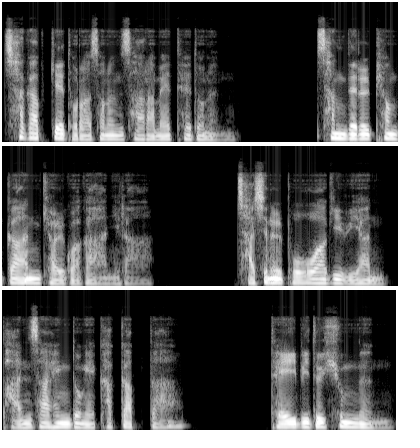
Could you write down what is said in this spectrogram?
차갑게 돌아서는 사람의 태도는 상대를 평가한 결과가 아니라 자신을 보호하기 위한 반사 행동에 가깝다. 데이비드 흉는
